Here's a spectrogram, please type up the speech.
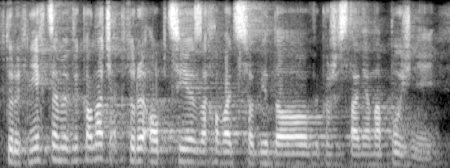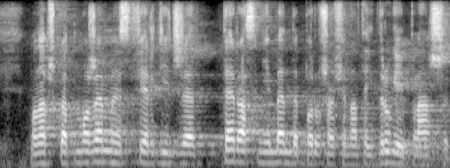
których nie chcemy wykonać, a które opcje zachować sobie do wykorzystania na później. Bo na przykład możemy stwierdzić, że teraz nie będę poruszał się na tej drugiej planszy,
